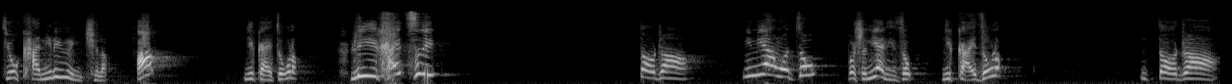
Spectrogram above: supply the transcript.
就看你的运气了。啊，你该走了，离开此地。道长，你撵我走，不是撵你走，你该走了。道长，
